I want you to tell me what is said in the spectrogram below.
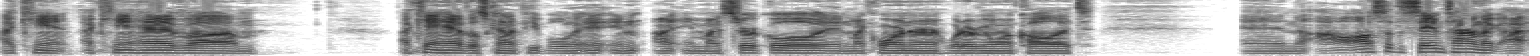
I can't I can't have um, I can't have those kind of people in in, in my circle, in my corner, whatever you want to call it. And I also at the same time, like I,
